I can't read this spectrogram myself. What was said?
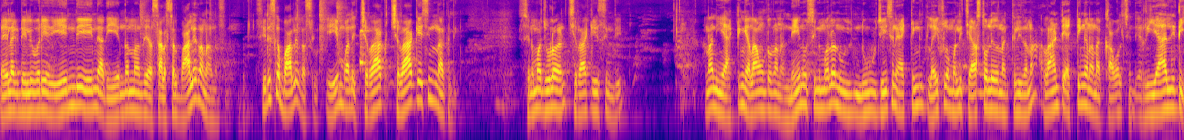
డైలాగ్ డెలివరీ అది ఏంది ఏంది అది ఏందన్నది అసలు అసలు బాగాలేదన్నాను అసలు? సీరియస్గా బాగాలేదు అసలు. ఏం బాగాలేదు చిరాకు చిరాకేసింది నాకు అది. సినిమా చూడాలని చిరాకు వేసింది అన్న నీ యాక్టింగ్ ఎలా ఉంటుందన్న? నేను సినిమాలో నువ్వు నువ్వు చేసిన యాక్టింగ్ లైఫ్లో మళ్ళీ చేస్తావు లేదో నాకు తెలియదన్న అలాంటి యాక్టింగ్ అన్న నాకు కావాల్సింది. రియాలిటీ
